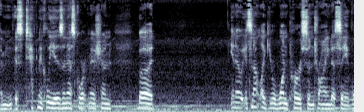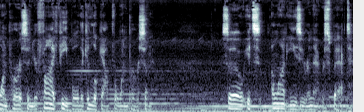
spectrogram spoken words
I mean, this technically is an escort mission, but, you know, it's not like you're one person trying to save one person. You're five people that can look out for one person. So it's a lot easier in that respect.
